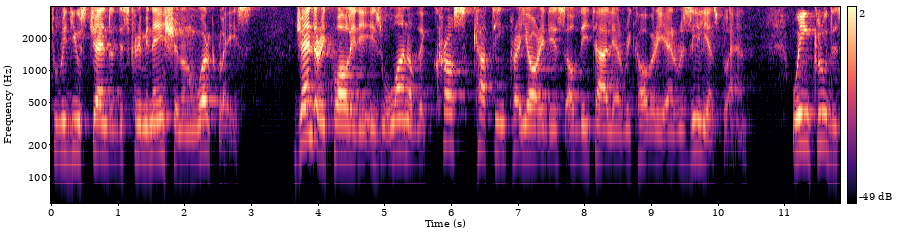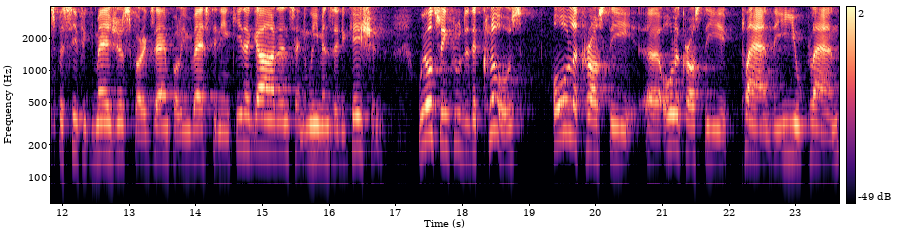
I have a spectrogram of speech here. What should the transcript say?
to reduce gender discrimination on workplace. Gender equality is one of the cross-cutting priorities of the Italian Recovery and Resilience Plan. We included specific measures, for example, investing in kindergartens and women's education. We also included a clause all across the, uh, all across the plan, the EU plan,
